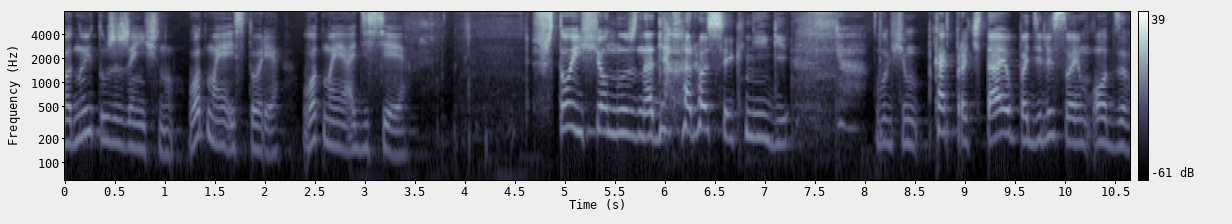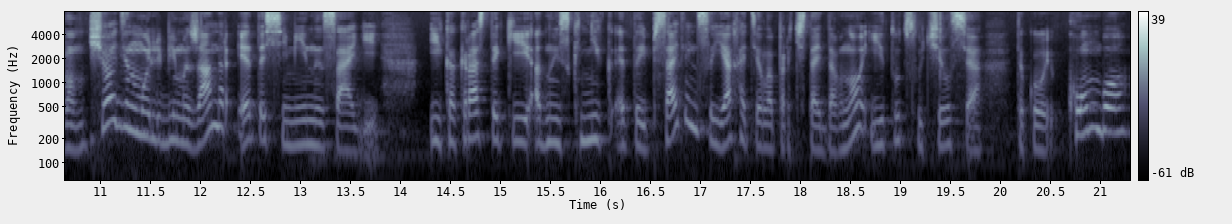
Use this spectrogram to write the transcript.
в одну и ту же женщину. Вот моя история, вот моя Одиссея. Что еще нужно для хорошей книги? В общем, как прочитаю, поделюсь своим отзывом. Еще один мой любимый жанр — это семейные саги. И как раз-таки одну из книг этой писательницы я хотела прочитать давно, и тут случился такой комбо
